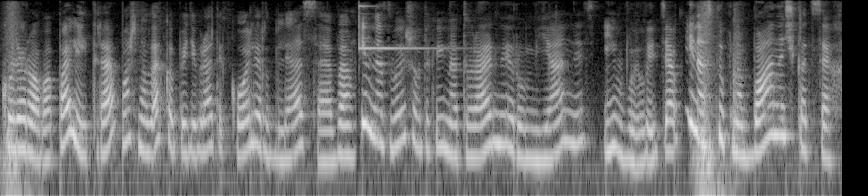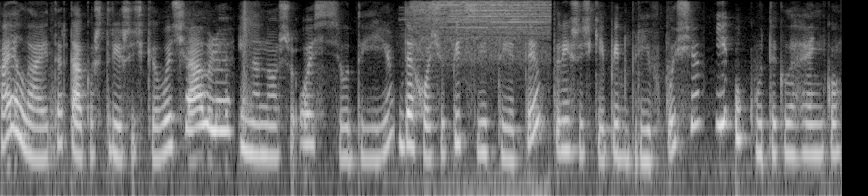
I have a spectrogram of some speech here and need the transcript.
кольорова палітра. Можна легко підібрати колір для себе. І в нас вийшов такий натуральний рум'янець і вилиця. І наступна баночка це хайлайтер. Також трішечки вичавлюю і наношу ось сюди, де хочу підсвітити, трішечки під брівку ще і у кутик легенько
